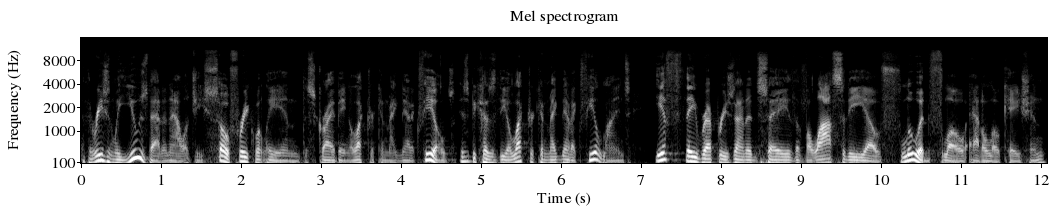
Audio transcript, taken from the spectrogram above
The reason we use that analogy so frequently in describing electric and magnetic fields is because the electric and magnetic field lines if they represented, say, the velocity of fluid flow at a location,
